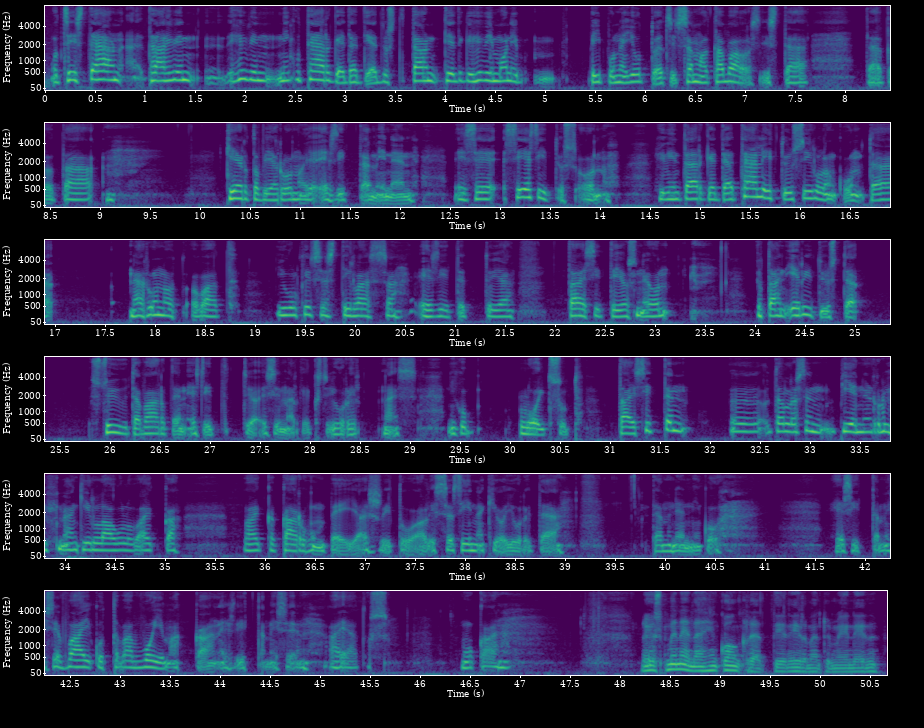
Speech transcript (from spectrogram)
Mutta siis tämä on, tää on hyvin, hyvin niin kuin tärkeää tietysti. Tämä on tietenkin hyvin monipiippunen juttu, että siis samalla tavalla siis tämä, tämä tota, kertovien runojen esittäminen – niin se, se esitys on hyvin tärkeää. Tämä liittyy silloin, kun tämä, nämä runot ovat julkisessa tilassa esitettyjä, tai sitten jos ne on jotain erityistä syytä varten esitettyjä, esimerkiksi juuri näissä niin kuin loitsut, tai sitten ö, tällaisen pienen ryhmänkin laulu, vaikka, vaikka karhunpeijaisrituaalissa. Siinäkin on juuri tämä tämmöinen niin kuin esittämisen, vaikuttavan voimakkaan esittämisen ajatus mukana. No jos menee näihin konkreettiin ilmentymiin, niin äh,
